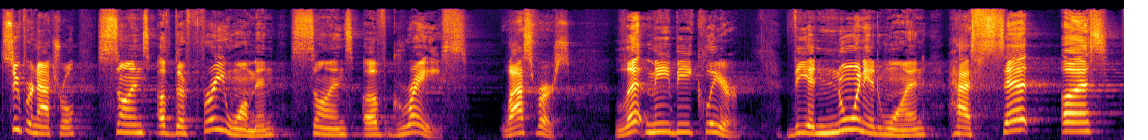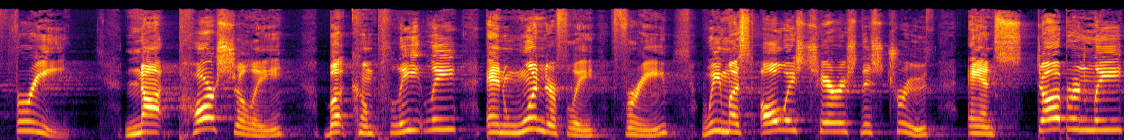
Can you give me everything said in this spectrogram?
supernatural sons of the free woman, sons of grace. Last verse. Let me be clear. The anointed one has set us free, not partially, but completely and wonderfully free. We must always cherish this truth and stubbornly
